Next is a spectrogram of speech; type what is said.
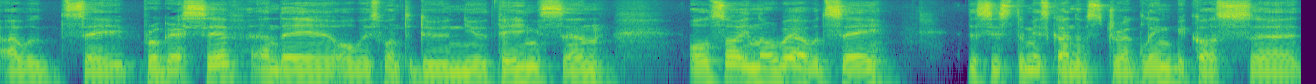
I would say, progressive, and they always want to do new things. And also in Norway, I would say the system is kind of struggling because uh,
